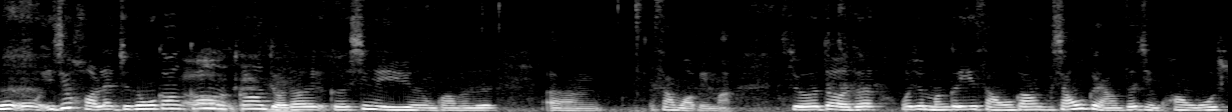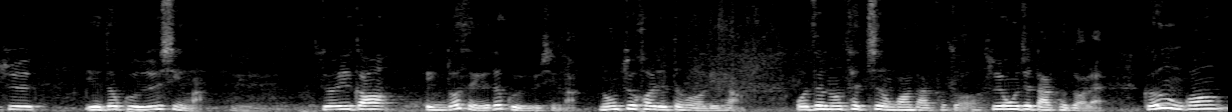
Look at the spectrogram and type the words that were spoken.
我我已经好了，就是我刚哦刚刚刚调到搿新个医院个辰光，勿是嗯生毛病嘛，然后到后头我就问搿医生，我讲像我搿样子个情况，我算有得感染性伐？嗯，然后伊讲病毒侪有得感染性个，侬最好就蹲辣屋里向，或者侬出去辰光戴口罩，所以我就戴口罩唻。搿个辰光，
